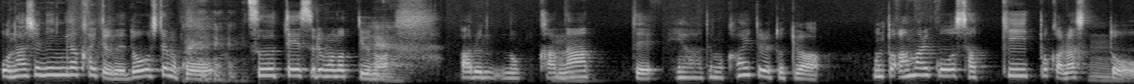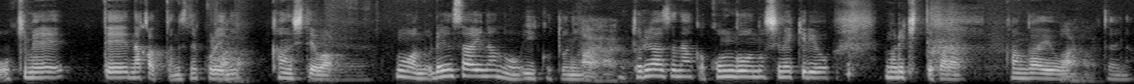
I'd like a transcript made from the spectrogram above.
同じ人間が書いてるので、どうしてもこう、通底するものっていうのは、あるのかなって。うん、いや、でも書いてる時は、本当あんまりこう、先とかラストを決めてなかったんですね、これに関しては。もうあの、連載なのをいいことに、はい。はい、とりあえずなんか今後の締め切りを乗り切ってから考えようみたいな。はいはい、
